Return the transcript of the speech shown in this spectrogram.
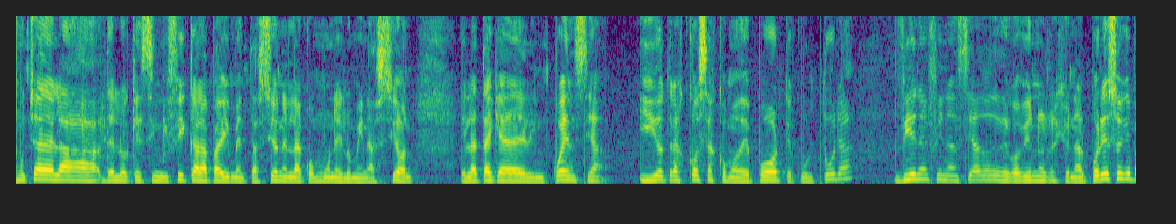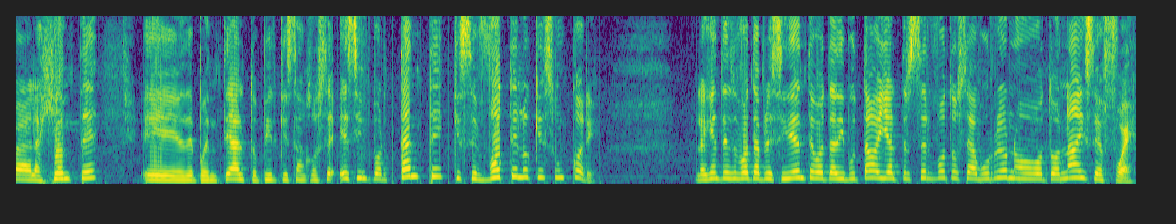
Mucha de, la, de lo que significa la pavimentación en la comuna, iluminación, el ataque a la delincuencia y otras cosas como deporte, cultura, vienen financiados desde gobierno regional. Por eso que para la gente eh, de Puente Alto, Pirque y San José es importante que se vote lo que es un core. La gente vota presidente, vota diputado y al tercer voto se aburrió, no votó nada y se fue.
